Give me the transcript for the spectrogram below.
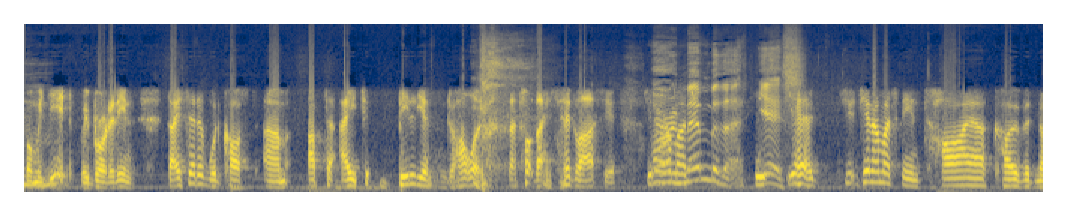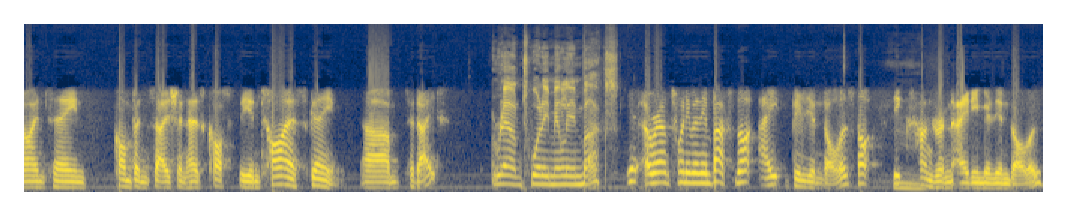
when we did, we brought it in. They said it would cost um, up to eight billion dollars. That's what they said last year. Do you know I how much? remember that. Yes. Yeah. Do, do you know how much the entire COVID nineteen compensation has cost the entire scheme um, to date? Around 20 million bucks. Yeah, around twenty million bucks, not eight billion dollars, not six hundred and eighty million dollars.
